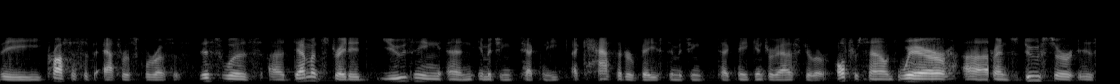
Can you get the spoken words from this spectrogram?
the process of atherosclerosis. This was uh, demonstrated using an imaging technique, a catheter based imaging technique, intravascular ultrasound, where a transducer is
